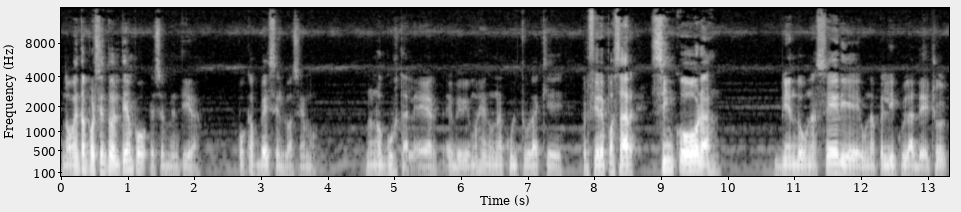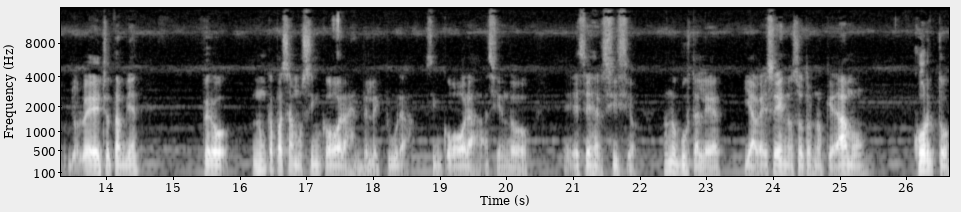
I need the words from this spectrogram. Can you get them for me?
90% del tiempo eso es mentira. Pocas veces lo hacemos. No nos gusta leer. Eh, vivimos en una cultura que prefiere pasar 5 horas viendo una serie, una película. De hecho, yo lo he hecho también. Pero nunca pasamos 5 horas de lectura, 5 horas haciendo ese ejercicio. No nos gusta leer. Y a veces nosotros nos quedamos cortos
